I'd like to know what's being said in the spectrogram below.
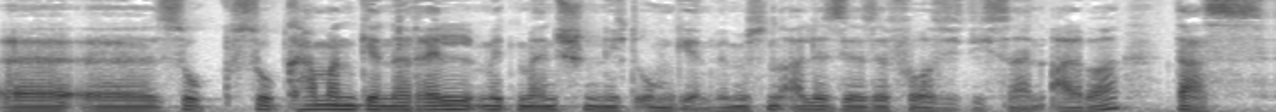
Äh, äh, so, so kann man generell mit Menschen nicht umgehen. Wir müssen alle sehr, sehr vorsichtig sein. Aber dass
